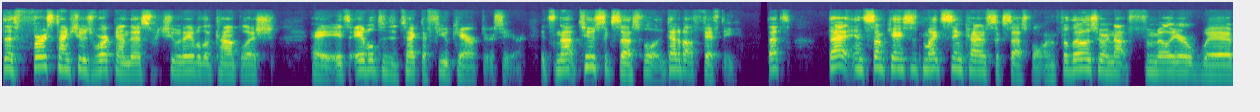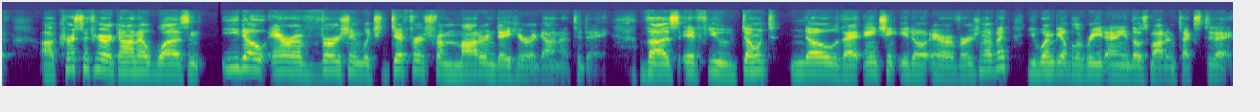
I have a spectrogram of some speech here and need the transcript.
the first time she was working on this, she was able to accomplish, hey, it's able to detect a few characters here. It's not too successful. It got about 50. That's that in some cases might seem kind of successful. And for those who are not familiar with uh, Cursive Hiragana was an Edo era version which differs from modern day hiragana today. Thus, if you don't know that ancient Edo era version of it, you wouldn't be able to read any of those modern texts today.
